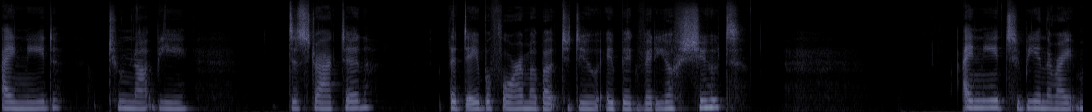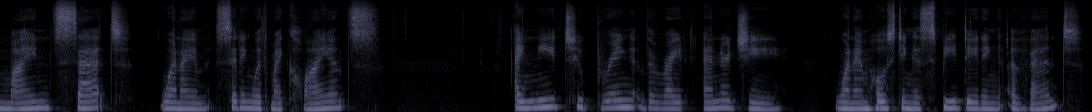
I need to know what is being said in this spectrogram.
I need to not be distracted the day before I'm about to do a big video shoot. I need to be in the right mindset when I am sitting with my clients. I need to bring the right energy when I'm hosting a speed dating event.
